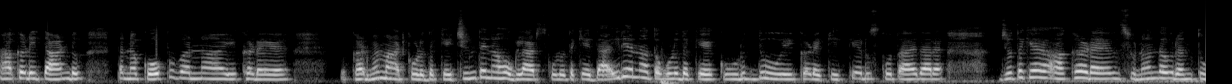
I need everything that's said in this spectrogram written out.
ಆ ಕಡೆ ತಾಂಡು ತನ್ನ ಕೋಪವನ್ನು ಈ ಕಡೆ ಕಡಿಮೆ ಮಾಡ್ಕೊಳ್ಳೋದಕ್ಕೆ, ಚಿಂತೆನ ಹೋಗ್ಲಾಡಿಸ್ಕೊಳ್ಳೋದಕ್ಕೆ, ಧೈರ್ಯನ ತಗೊಳ್ಳೋದಕ್ಕೆ ಕುಡಿದು ಈ ಕಡೆ ಕಿಕ್ಕೇರಿಸ್ಕೋತಾ ಇದ್ದಾರೆ ಜೊತೆಗೆ ಆ ಕಡೆ ಸುನಂದ್ ಅವರಂತೂ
